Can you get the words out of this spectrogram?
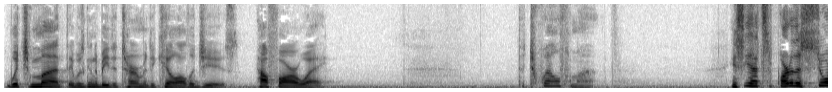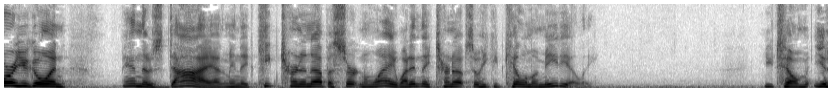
which month it was going to be determined to kill all the Jews? How far away? The 12th month. You see, that's part of the story. You're going, man, those die. I mean, they keep turning up a certain way. Why didn't they turn up so he could kill them immediately? You tell me, you,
